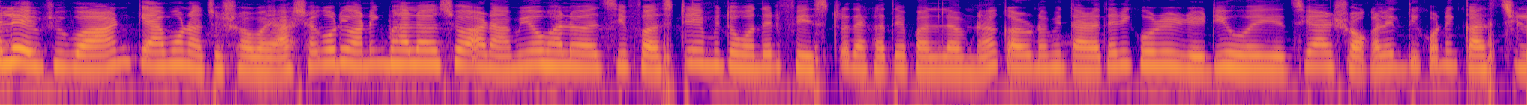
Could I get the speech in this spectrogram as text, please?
হ্যালো এভরিওয়ান কেমন আছো সবাই? আশা করি অনেক ভালো আছো আর আমিও ভালো আছি। ফার্স্টে আমি তোমাদের ফেসটা দেখাতে পারলাম না কারণ আমি তাড়াতাড়ি করে রেডি হয়ে গেছি আর সকালের দিকে অনেক কাজ ছিল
